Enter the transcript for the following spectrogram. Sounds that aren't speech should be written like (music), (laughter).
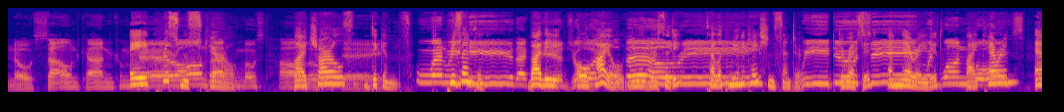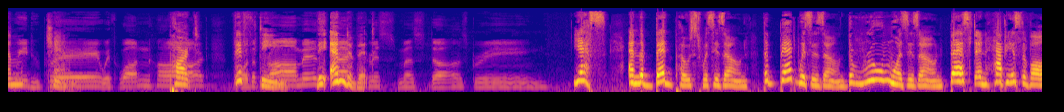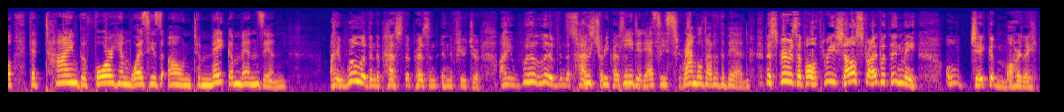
No sound can compare A Christmas Carol by Charles day. Dickens. Presented by the Ohio University ring, Telecommunications Center. we do Directed and narrated by voice. Karen M. Chan. with one heart Part for the 15, the end of it. Christmas does bring. Yes, and the bedpost was his own. The bed was his own. The room was his own. Best and happiest of all, the time before him was his own to make amends in. I will live in the past, the present, and the future. I will live in the past, Scrooge the present, repeated the as he scrambled out of the bed. The spirits of all three shall strive within me. Oh, Jacob Marley,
